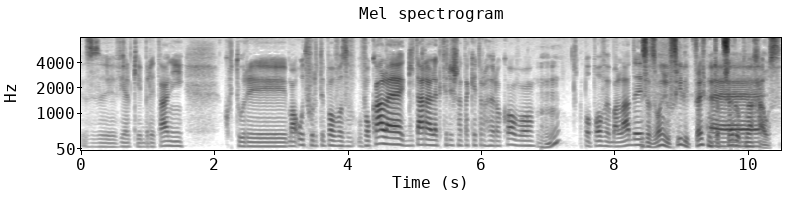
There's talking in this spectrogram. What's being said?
z Wielkiej Brytanii, który ma utwór typowo z wokale, gitara elektryczna, takie trochę rockowo, Mhm. popowe ballady. Zadzwonił Filip, weź mi to przerób na house.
